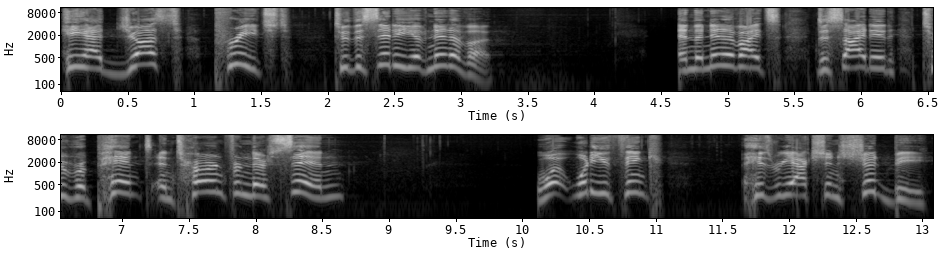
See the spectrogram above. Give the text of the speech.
He had just preached to the city of Nineveh. And the Ninevites decided to repent and turn from their sin What, what do you think his reaction should be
